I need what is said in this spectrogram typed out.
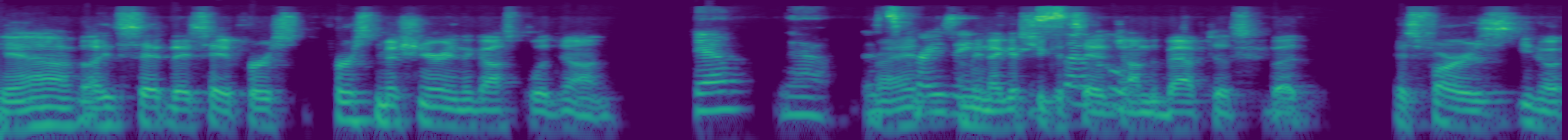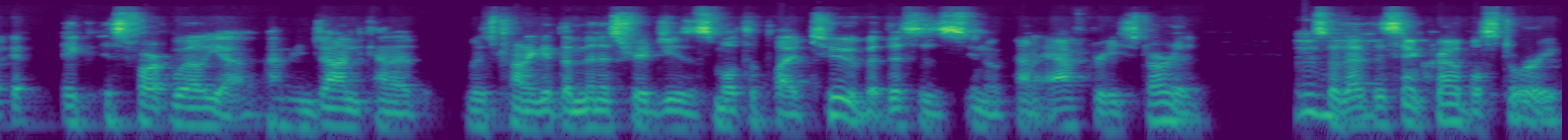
Yeah, I say they say first first missionary in the Gospel of John. Yeah, yeah, it's right? crazy. I mean, I guess you could so say cool. John the Baptist, but as far as you know, as far well, yeah. I mean, John kind of was trying to get the ministry of Jesus multiplied too, but this is you know kind of after he started. Mm-hmm. So that this incredible story.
